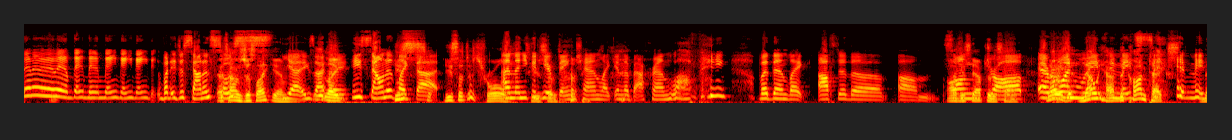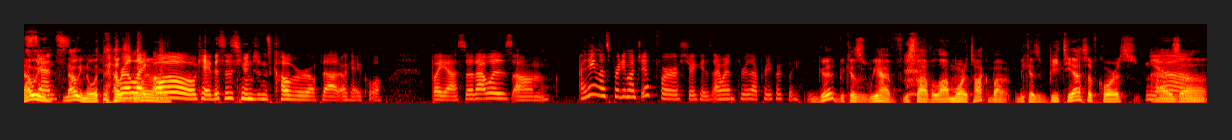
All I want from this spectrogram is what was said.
But it just sounded so. That sounds just like him. Yeah, exactly. Like, he sounded like that He's such a troll. and then you could hear Bang sometimes. Chan like in the background laughing. But then like after the um song after drop, the song. Now we everyone now we have it the made context. Sense. It made now sense. we now we know what the hell's We're going like, on. oh, okay, this is Hyunjin's cover of that. Okay, cool. But yeah, so that was um I think that's pretty much it for Stray Kids. I went through that pretty quickly. Good because we have we still have a lot more to talk about because BTS, of course, has uh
